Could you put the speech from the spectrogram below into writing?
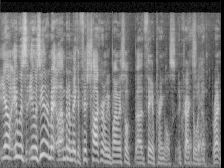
you know, it was it was either ma- I'm going to make a fish taco and we buy myself a thing of Pringles and crack the window, right.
